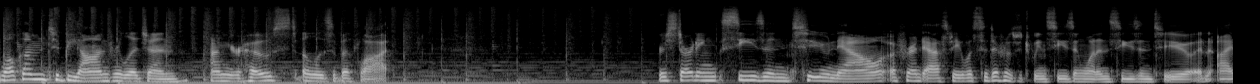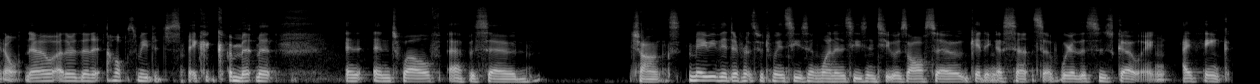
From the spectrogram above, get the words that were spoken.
Welcome to Beyond Religion. I'm your host, Elizabeth Lott. We're starting season two now. A friend asked me, What's the difference between season one and season two? And I don't know, other than it helps me to just make a commitment in, in 12 episode chunks. Maybe the difference between season one and season two is also getting a sense of where this is going. I think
